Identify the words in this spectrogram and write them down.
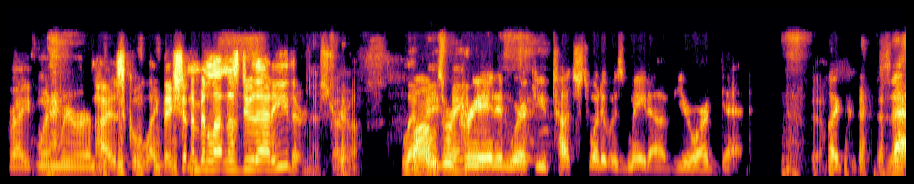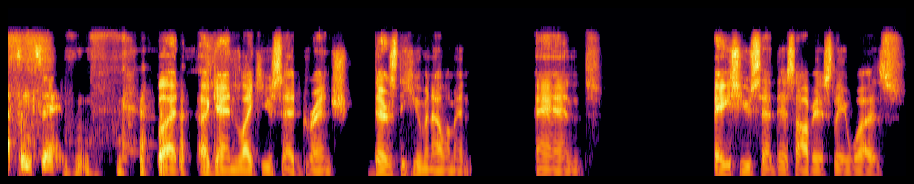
right? When we were in high school, like they shouldn't have been letting us do that either. That's true. Bombs were paint. created where if you touched what it was made of, you are dead. Like that's insane. but again, like you said, Grinch, there's the human element. And Ace, you said this obviously was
